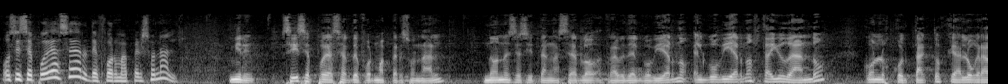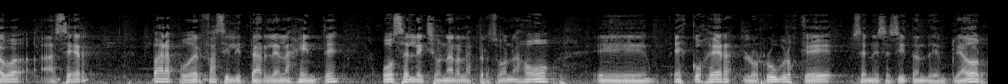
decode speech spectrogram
o si se puede hacer de forma personal. Miren, sí se puede hacer de forma personal, no necesitan hacerlo a través del gobierno. El gobierno está ayudando con los contactos que ha logrado hacer para poder facilitarle a la gente o seleccionar a las personas o eh, escoger los rubros que se necesitan de empleador.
